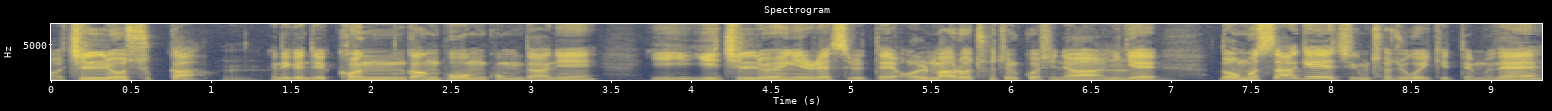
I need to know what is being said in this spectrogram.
어, 진료 수가. 그러니까 이제 건강보험공단이 이, 이 진료 행위를 했을 때 얼마로 쳐줄 것이냐. 이게 너무 싸게 지금 쳐주고 있기 때문에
